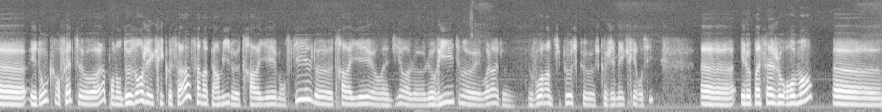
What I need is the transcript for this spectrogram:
Euh, et donc en fait, voilà, pendant deux ans j'ai écrit que ça. Ça m'a permis de travailler mon style, de travailler, on va dire, le, rythme et voilà, de, voir un petit peu ce que ce que j'aimais écrire aussi. Euh, et le passage au roman, euh,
